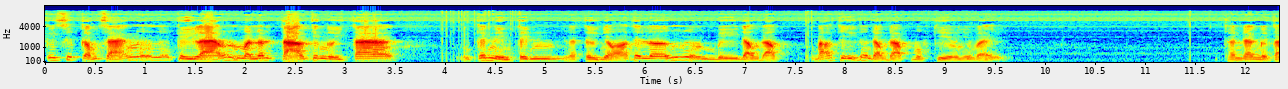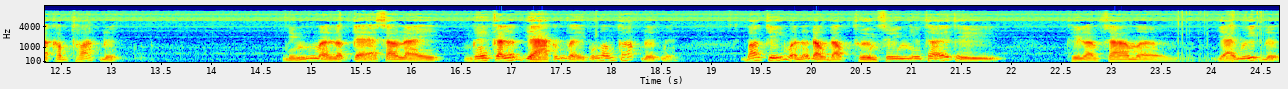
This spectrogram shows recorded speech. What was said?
cái sức cộng sản nó, nó kỳ lạ mà nó tạo cho người ta cái niềm tin là từ nhỏ tới lớn bị đầu độc. Báo chí nó đầu độc một chiều như vậy thành ra người ta không thoát được. Những mà lớp trẻ sau này, ngay cả lớp già cũng vậy, cũng không thoát được nữa. Báo chí mà nó đầu độc thường xuyên như thế thì thì làm sao mà giải quyết được?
